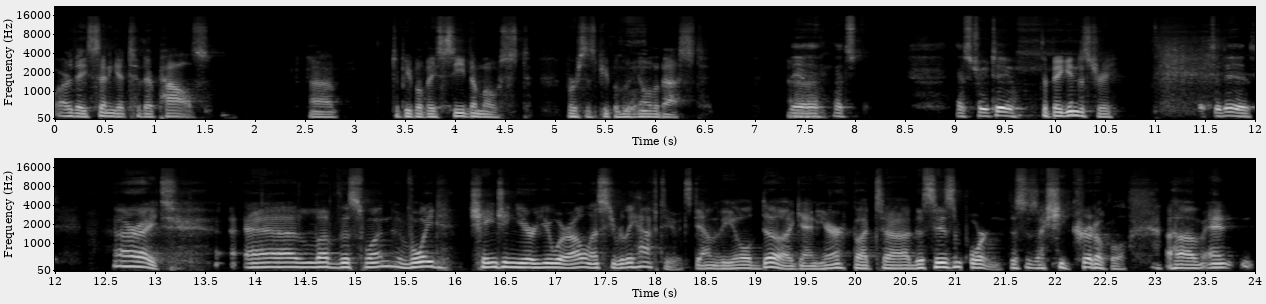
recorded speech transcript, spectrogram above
are they sending it to their pals, uh, to people they see the most versus people who know the best. Yeah, uh, that's that's true too. It's a big industry. Yes, it is. All right. I love this one. Avoid changing your URL unless you really have to. It's down to the old duh again here, but uh, this is important. This is actually critical. Um, and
